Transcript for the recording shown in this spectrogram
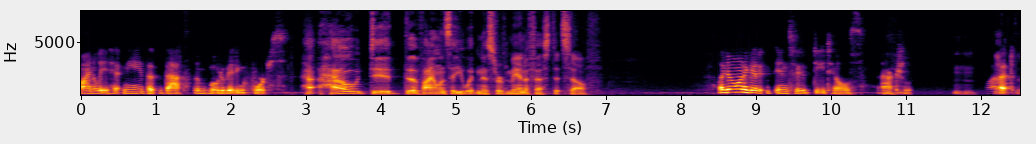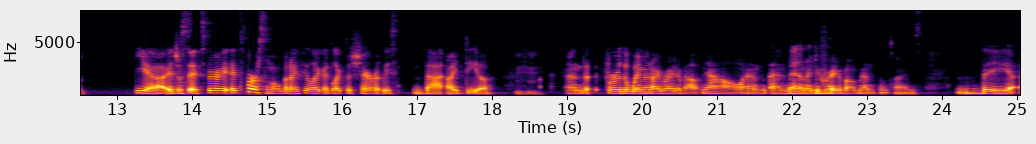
finally hit me that that's the motivating force. How, how did the violence that you witnessed sort of manifest itself? I don't want to get into details, actually. Mm-hmm. But that, yeah, it just it's very it's personal, but I feel like I'd like to share at least that idea. Mm-hmm. And for the women I write about now, and, and men, I do write about men sometimes, the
